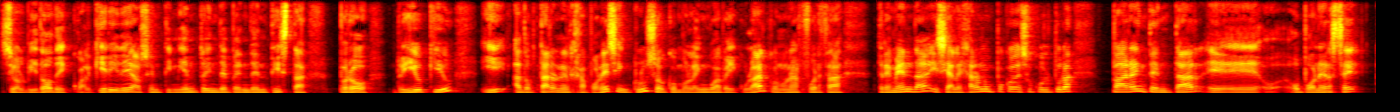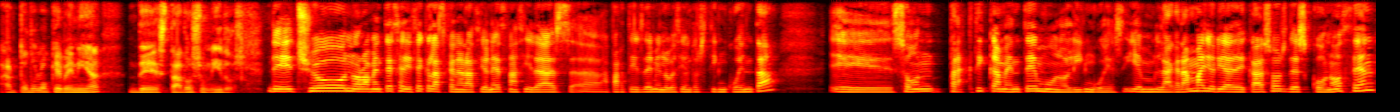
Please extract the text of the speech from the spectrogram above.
se olvidó de cualquier idea o sentimiento independentista pro Ryukyu y adoptaron el japonés incluso como lengua vehicular con una fuerza tremenda y se alejaron un poco de su cultura para intentar eh, oponerse a todo lo que venía de Estados Unidos. De hecho, normalmente se dice que las generaciones nacidas eh, a partir de 1950 eh, son prácticamente monolingües y en la gran mayoría de casos desconocen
